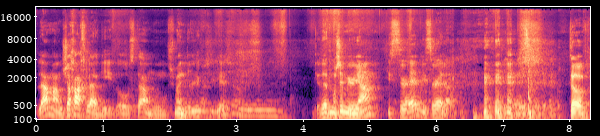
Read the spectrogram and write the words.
למה? הוא שכח להגיד, או סתם, הוא שמנדריק. כדת משה מרים, ישראל וישראלה. טוב,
